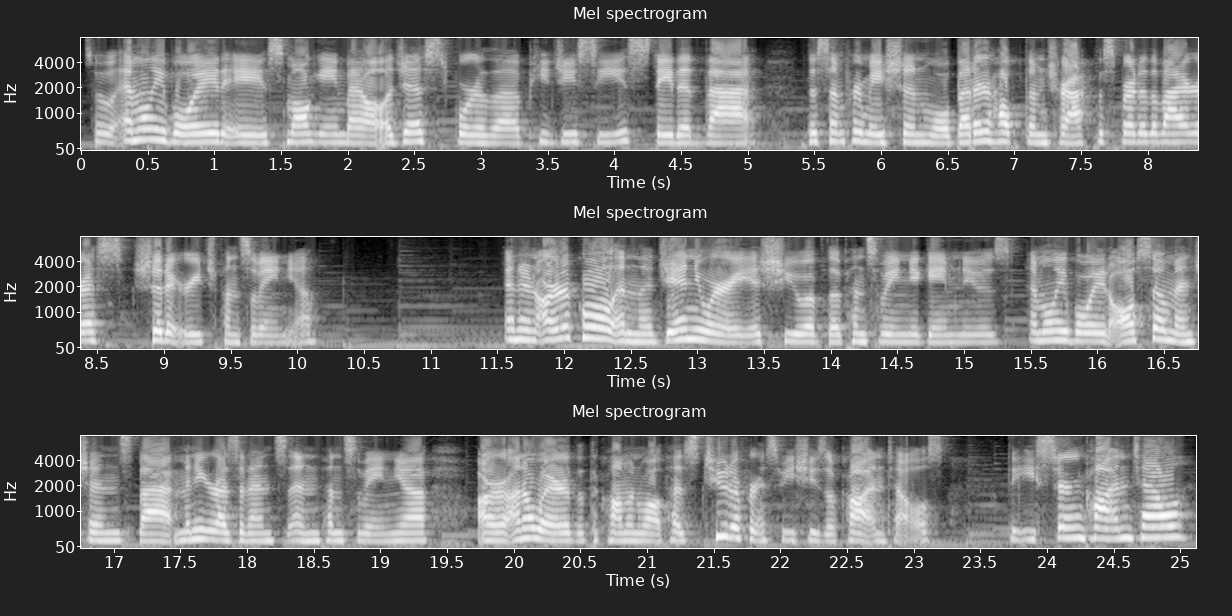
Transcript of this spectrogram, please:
So, Emily Boyd, a small game biologist for the PGC, stated that this information will better help them track the spread of the virus should it reach Pennsylvania. In an article in the January issue of the Pennsylvania Game News, Emily Boyd also mentions that many residents in Pennsylvania are unaware that the Commonwealth has two different species of cottontails the eastern cottontail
